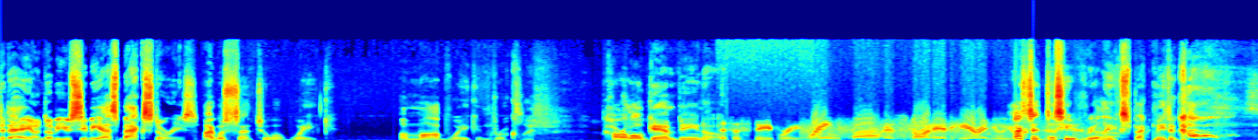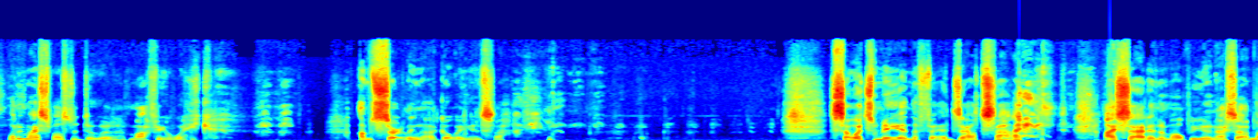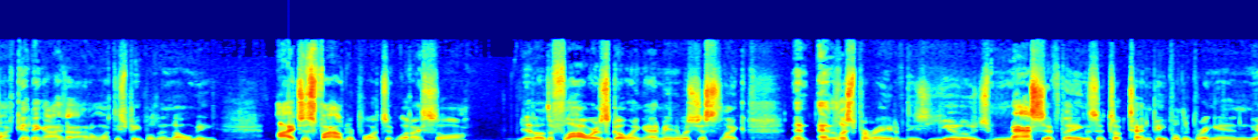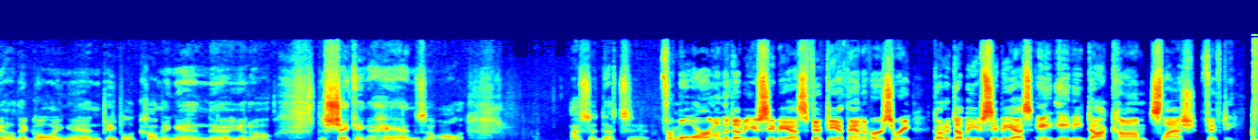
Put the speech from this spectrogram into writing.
Today on WCBS Backstories. I was sent to a wake, a mob wake in Brooklyn. Carlo Gambino. This is Steve Reed. Rainfall has started here in New York. I said, does he really expect me to go? What am I supposed to do at a mafia wake? I'm certainly not going inside. so it's me and the feds outside. I sat in the mobile unit. I said, I'm not getting, I, I don't want these people to know me. I just filed reports at what I saw. You know, the flowers going. I mean, it was just like an endless parade of these huge, massive things it took 10 people to bring in. You know, they're going in, people are coming in, they're, you know, the shaking of hands, all. I said, that's it. For more on the WCBS 50th anniversary, go to WCBS880.com slash 50.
